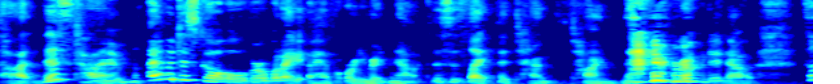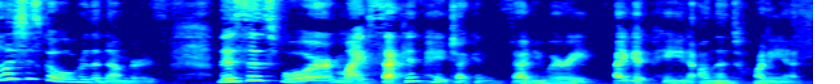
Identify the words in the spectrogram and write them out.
thought this time I would just go over what I have already written out. This is like the 10th time that I wrote it out. So let's just go over the numbers. This is for my second paycheck in February. I get paid on the 20th.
